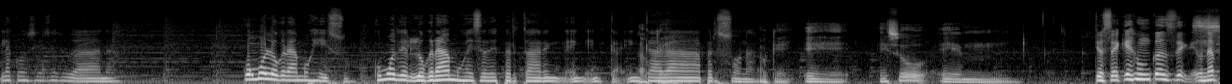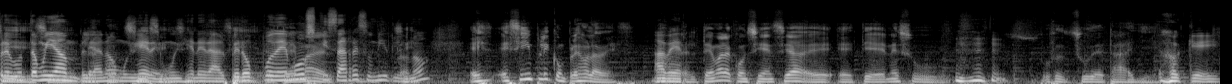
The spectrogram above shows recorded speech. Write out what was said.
la conciencia ciudadana? ¿Cómo logramos eso? ¿Cómo de- logramos ese despertar en, en- en ca- en Ok. cada persona? Ok, eso... em, Yo sé que es un una Sí, pregunta muy sí, amplia, ¿no? Muy, sí, gene- sí, muy general, pero podemos del- quizás resumirlo. ¿no? es, es simple y complejo a la vez. A ver. El tema de la conciencia eh, eh, tiene su, su, su detalle. ok.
